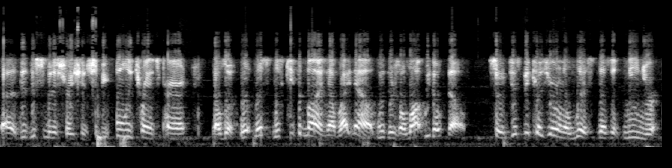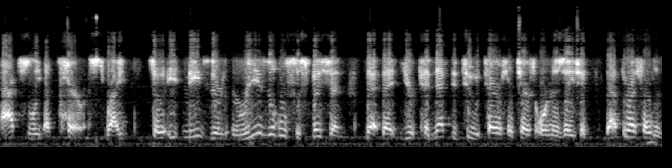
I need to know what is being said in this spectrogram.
Uh, this administration should be fully transparent. Now, look, let's let's keep in mind now. Right now, there's a lot we don't know. So just because you're on a list doesn't mean you're actually a terrorist, right? So it means there's reasonable suspicion that, that you're connected to a terrorist or terrorist organization. That threshold is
